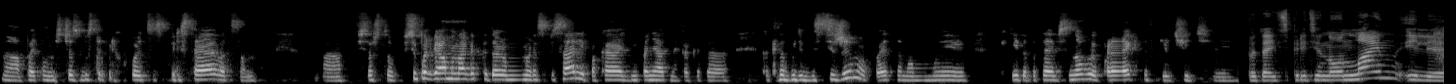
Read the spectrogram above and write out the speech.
поэтому сейчас быстро приходится перестраиваться. А, все, что, всю программу на год, которую мы расписали, пока непонятно, как это, как это будет достижимо, поэтому мы какие-то пытаемся новые проекты включить. Пытаетесь перейти на онлайн или...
